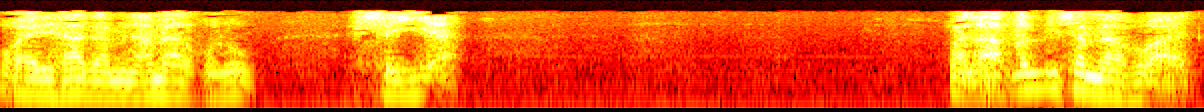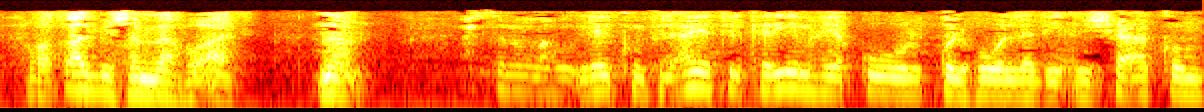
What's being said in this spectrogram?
وغير هذا من أعمال القلوب السيئة. والعقل يسمى فؤاد والقلب يسمى فؤاد. نعم. أحسن الله إليكم. في الآية الكريمة يقول قل هو الذي أنشأكم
